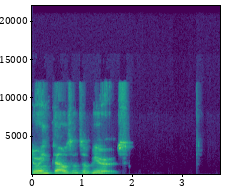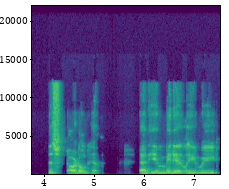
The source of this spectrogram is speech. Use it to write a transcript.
during thousands of years. This startled him, and he immediately re,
